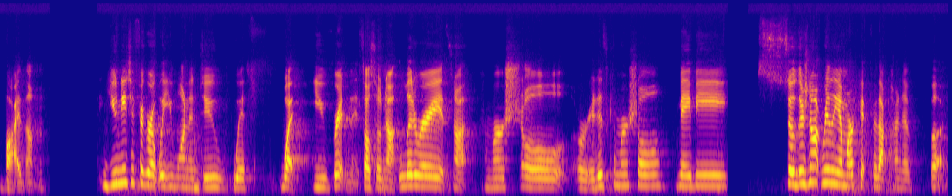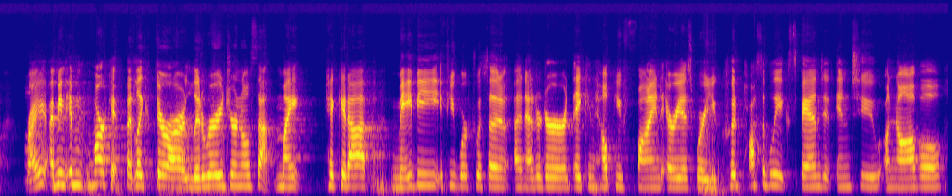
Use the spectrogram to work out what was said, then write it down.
buy them. You need to figure out what you want to do with what you've written. It's also not literary. It's not commercial, or it is commercial, maybe. So there's not really a market for that kind of book right? I mean, in market, but like there are literary journals that might pick it up. Maybe if you worked with a, an editor, they can help you find areas where you could possibly expand it into a novel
